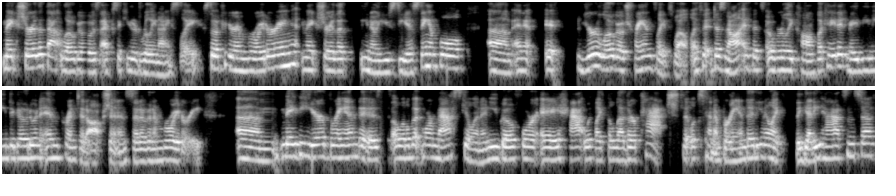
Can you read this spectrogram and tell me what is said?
make sure that that logo is executed really nicely. So if you're embroidering, make sure that, you know, you see a sample um, and it it your logo translates well. If it does not, if it's overly complicated, maybe you need to go to an imprinted option instead of an embroidery. Um, maybe your brand is a little bit more masculine and you go for a hat with like the leather patch that looks kind of branded, you know, like the Yeti hats and stuff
